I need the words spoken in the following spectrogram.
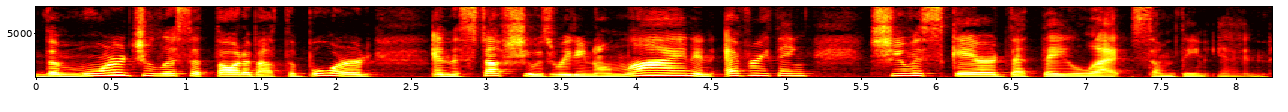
the more Julisa thought about the board and the stuff she was reading online and everything, she was scared that they let something in.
